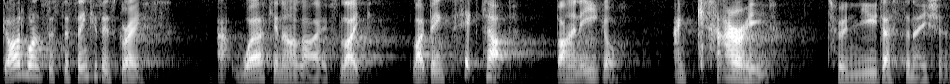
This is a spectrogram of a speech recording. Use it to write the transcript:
God wants us to think of His grace at work in our lives like, like being picked up by an eagle and carried to a new destination.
